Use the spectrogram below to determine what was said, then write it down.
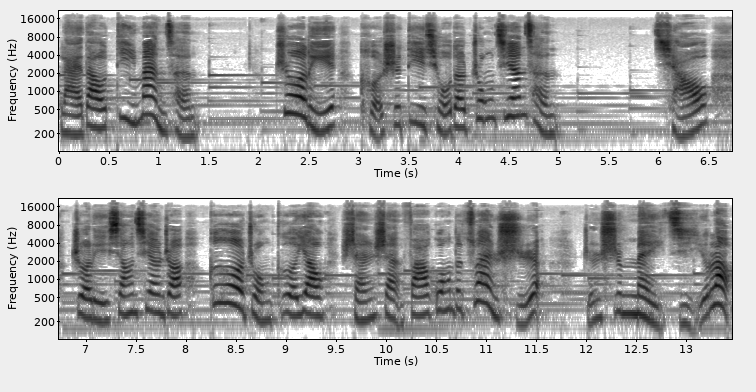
来到地幔层。这里可是地球的中间层。瞧，这里镶嵌着各种各样闪闪发光的钻石，真是美极了。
